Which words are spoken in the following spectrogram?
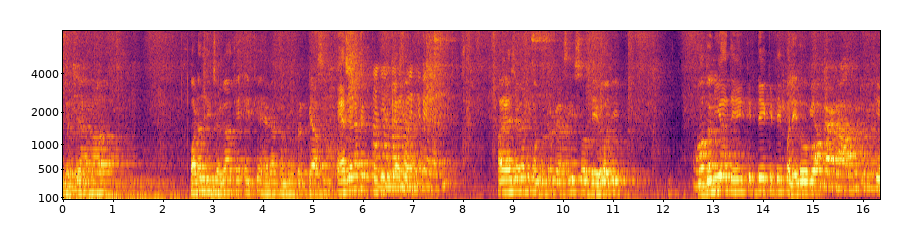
ਬੱਚਿਆਂ ਦਾ ਪੜਨ ਦੀ ਜਗ੍ਹਾ ਤੇ ਇੱਥੇ ਹੈਗਾ ਕੰਪਿਊਟਰ ਪਿਆ ਸੀ। ਇਸ ਜਗ੍ਹਾ ਤੇ ਕੰਪਿਊਟਰ ਪਿਆ ਸੀ? ਆ ਇਸ ਜਗ੍ਹਾ ਤੇ ਕੰਪਿਊਟਰ ਪਿਆ ਸੀ ਸੋ ਦੇਖ ਲਓ ਜੀ। ਦੁਨੀਆ ਤੇ ਕਿੱਡੇ ਕਿੱਡੇ ਭਲੇ ਲੋਕ ਆ। ਕਿ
